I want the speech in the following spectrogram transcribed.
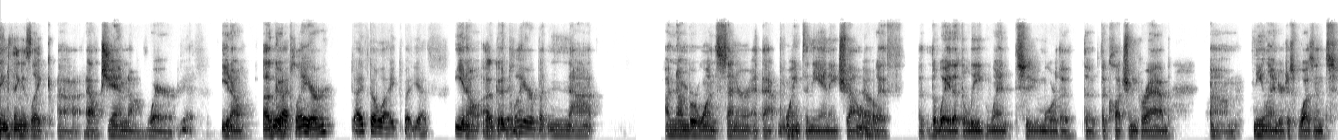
same thing as like uh, Alex Zhamnov, where Yes. you know a Who good I- player, I still liked, but yes. you know, a good player, but not a number one center at that Mhm. point in the NHL No. with the way that the league went to more the the, the clutch and grab. Um, Nylander just wasn't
